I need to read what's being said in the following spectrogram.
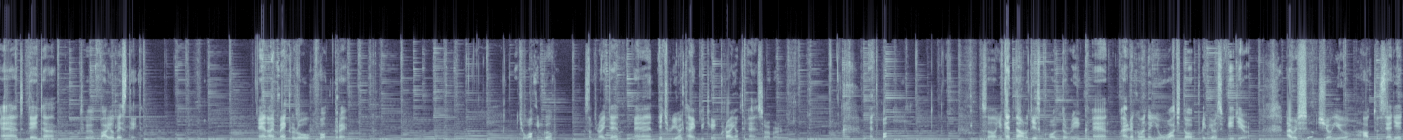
add data to Firebase data. And I make row for thread. It's working group, something like that. And it's real time between client and server. And button. So you can download this called the link and I recommend you watch the previous video. I will show you how to set it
